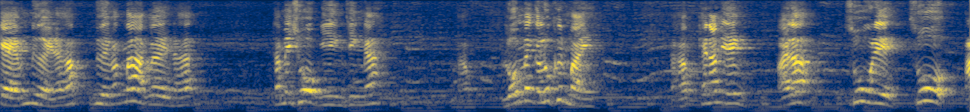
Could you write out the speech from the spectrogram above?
แก่มันเหนื่อยนะครับ เหนื่อยมากๆเลยนะฮะถ้าไม่โชคดีจริงๆนะครับล้มแม่งก็ลุกขึ้นใหม่นะครับแค่นั้นเองไปแล้วสู้ดิสู้ไป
